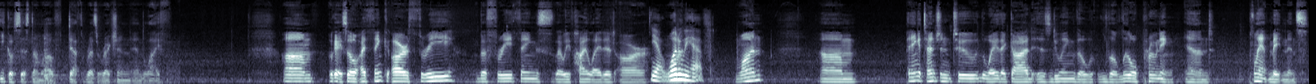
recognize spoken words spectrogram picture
ecosystem of death, resurrection, and life. Um, okay, so I think our three the three things that we've highlighted are Yeah, what do we have? one, um, paying attention to the way that God is doing the the little pruning and plant maintenance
